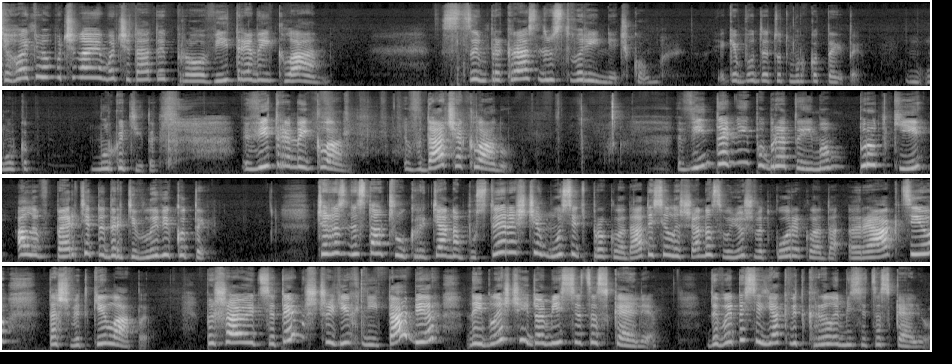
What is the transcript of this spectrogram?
Сьогодні ми починаємо читати про вітряний клан з цим прекрасним створіннячком, яке буде тут муркотити. Мурко... Муркотіти. Вітряний клан. Вдача клану. Віддані побратимам, прудкі, але вперті та дратівливі коти. Через нестачу укриття на пустирищі мусять прокладатися лише на свою швидку реклада- реакцію та швидкі лапи. Пишаються тим, що їхній табір найближчий до місяця скелі. Дивитися, як відкрили місяця скелю.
